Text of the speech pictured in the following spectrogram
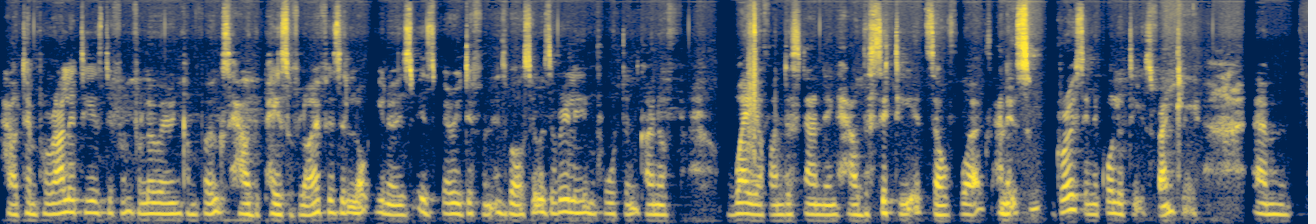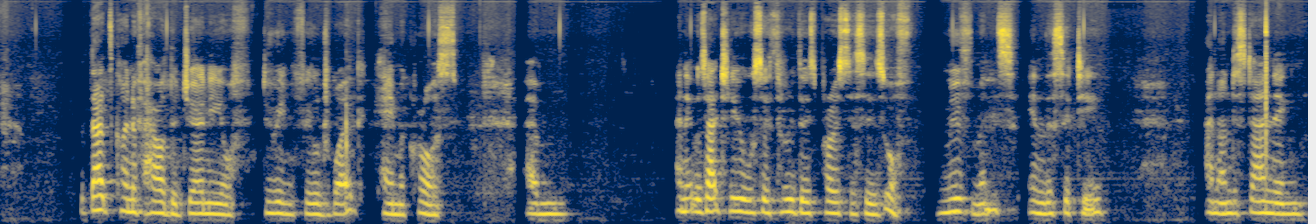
how temporality is different for lower income folks, how the pace of life is a lot, you know, is, is very different as well. So it was a really important kind of way of understanding how the city itself works and its gross inequalities, frankly. Um, but that's kind of how the journey of doing field work came across. Um, and it was actually also through those processes of movements in the city and understanding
